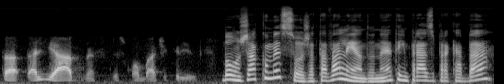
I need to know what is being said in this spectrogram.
tá, tá aliado nesse, nesse, combate à crise. Bom, já começou, já está valendo, né? Tem prazo para acabar?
